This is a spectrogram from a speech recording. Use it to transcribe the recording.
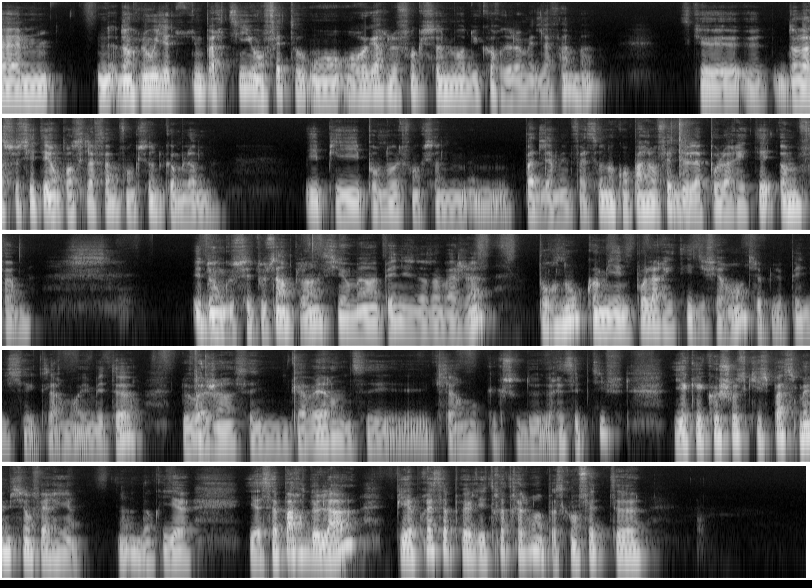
Euh, donc nous, il y a toute une partie où en fait on, regarde le fonctionnement du corps de l'homme et de la femme. Hein, parce que euh, dans la société, on pense que la femme fonctionne comme l'homme. Et puis pour nous, elle fonctionne pas de la même façon. Donc on parle en fait de la polarité homme-femme. Et donc c'est tout simple. Hein, si on met un pénis dans un vagin, pour nous, comme il y a une polarité différente, le, le pénis est clairement émetteur, le vagin, c'est une caverne, c'est clairement quelque chose de réceptif. Il y a quelque chose qui se passe même si on fait rien. Hein. Donc il y a, il y a, ça part de là, puis après ça peut aller très très loin parce qu'en fait, euh,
